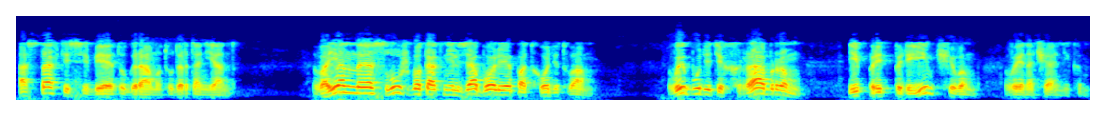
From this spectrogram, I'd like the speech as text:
Оставьте себе эту грамоту, Д'Артаньян. Военная служба как нельзя более подходит вам. Вы будете храбрым и предприимчивым военачальником.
